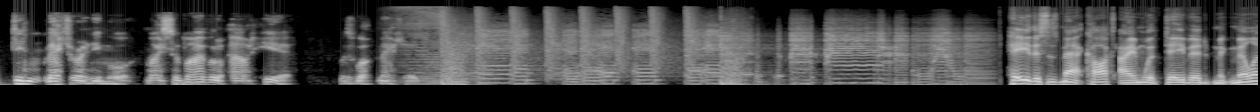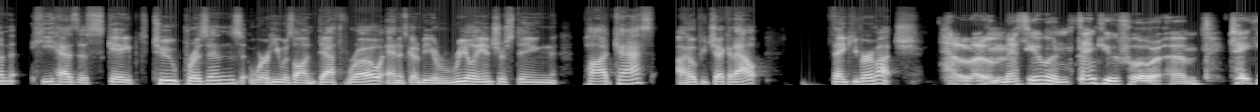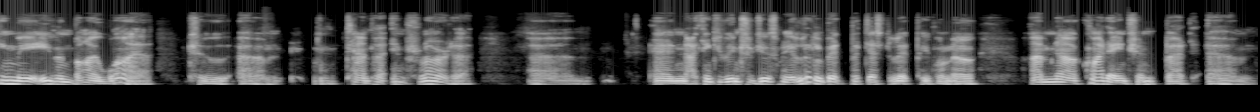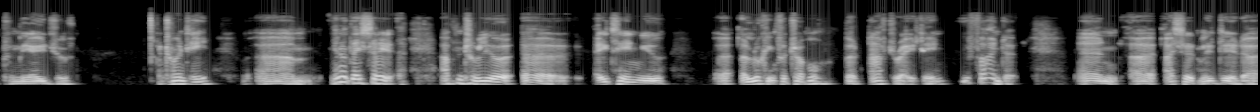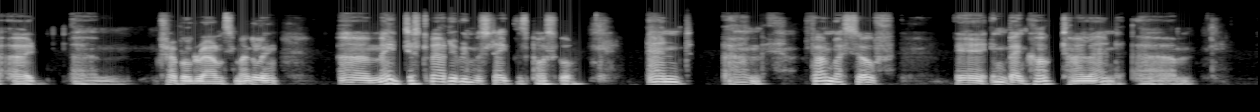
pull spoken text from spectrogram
didn't matter anymore. My survival out here was what mattered. Hey, this is Matt Cox. I'm with David McMillan. He has escaped two prisons where he was on death row, and it's going to be a really interesting podcast. I hope you check it out. Thank you very much. Hello, Matthew, and thank you for um, taking me even by wire to um, Tampa in Florida. Um, and I think you've introduced me a little bit, but just to let people know, I'm now quite ancient, but um, from the age of 20, um, you know, they say up until you're uh, 18, you uh, are looking for trouble, but after 18, you find it. And uh, I certainly did. I, I um, traveled around smuggling, uh, made just about every mistake that's possible, and um, found myself uh, in Bangkok, Thailand, um,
